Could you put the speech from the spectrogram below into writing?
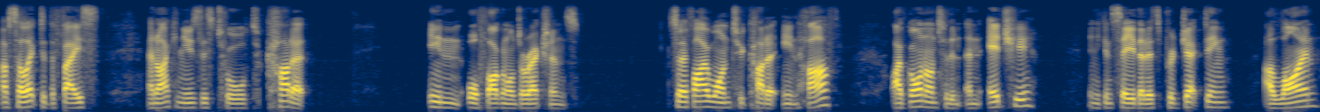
I've selected the face and I can use this tool to cut it in orthogonal directions. So if I want to cut it in half, I've gone onto an edge here and you can see that it's projecting a line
